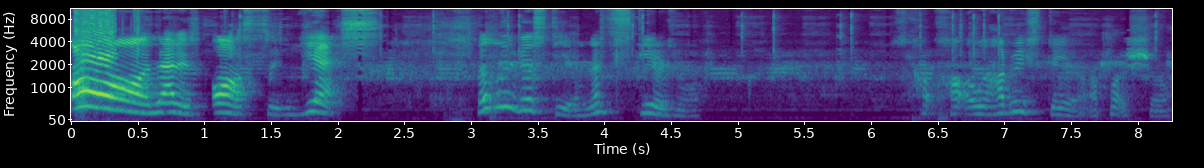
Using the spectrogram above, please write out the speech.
Oh, that is awesome! Yes. Let's go steer. Let's steer as well. How, how, how do we steer? I'm not sure.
